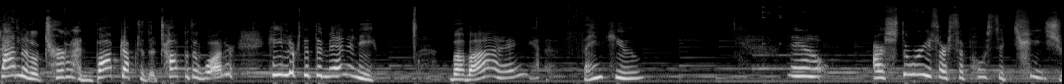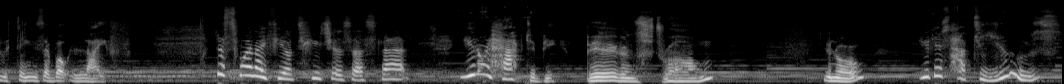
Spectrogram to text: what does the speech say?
That little turtle had bopped up to the top of the water. He looked at the men and he, bye bye, thank you. Now, our stories are supposed to teach you things about life. This one, I feel, teaches us that you don't have to be big and strong. You know, you just have to use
